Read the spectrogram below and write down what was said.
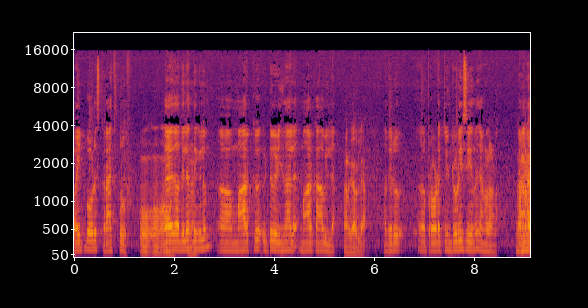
white board scratch proof അതായത് അതിലെന്തെങ്കിലും മാർക്ക് ഇട്ട് കഴിഞ്ഞാൽ മാർക്ക് ആവില്ല. അതൊരു പ്രോഡക്റ്റ് ഇൻട്രൊഡ്യൂസ് ചെയ്യുന്നത് ഞങ്ങളാണ്. നമ്മുടെ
